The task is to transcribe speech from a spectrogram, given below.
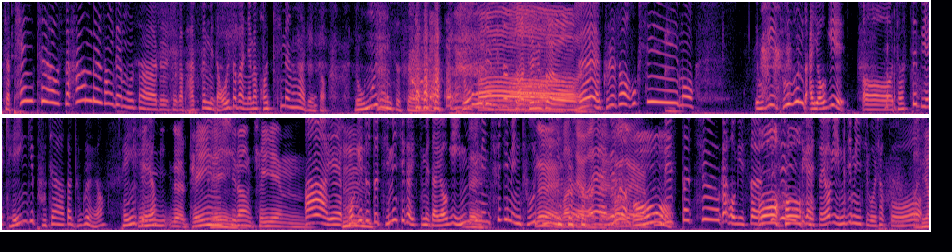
자 펜트하우스 하은별 성대모사를 제가 봤습니다. 어디서 봤냐면 거치면 흥하리에서 너무 재밌었어요. 너무 재밌었어. 아 재밌어요. 네, 그래서 혹시 뭐 여기 두 분, 아 여기 어 저스트비의 개인기 부자가 누구예요? 베인 씨예요? 개인기- 네 베인 베인. 씨랑 JM 아, 예. 음. 거기도 또 지민 씨가 있습니다. 여기 임지민, 네. 추지민 두 네, 지민이 있어요. 맞아요, 맞아요. 예, 그래서 맞아요. 오. 미스터 추가 거기 있어요. 어. 추지민 씨가 있어요. 여기 임지민 씨 모셨고. 이야.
